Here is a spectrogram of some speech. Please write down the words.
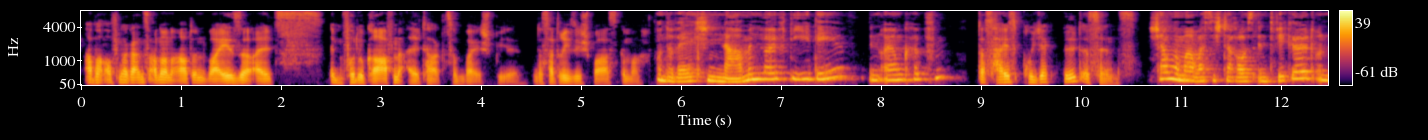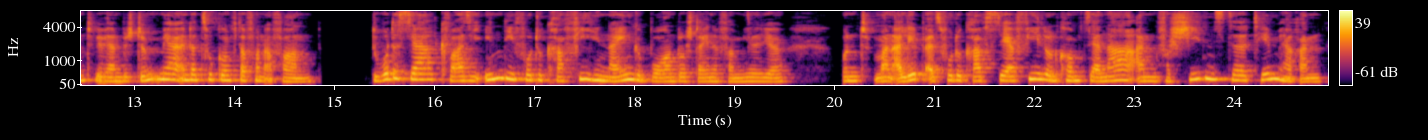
aber auf einer ganz anderen Art und Weise als im Fotografenalltag zum Beispiel. Und das hat riesig Spaß gemacht. Unter welchen Namen läuft die Idee in euren Köpfen? Das heißt Projekt Bildessenz. Schauen wir mal, was sich daraus entwickelt und wir werden bestimmt mehr in der Zukunft davon erfahren. Du wurdest ja quasi in die Fotografie hineingeboren durch deine Familie. Und man erlebt als Fotograf sehr viel und kommt sehr nah an verschiedenste Themen heran.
